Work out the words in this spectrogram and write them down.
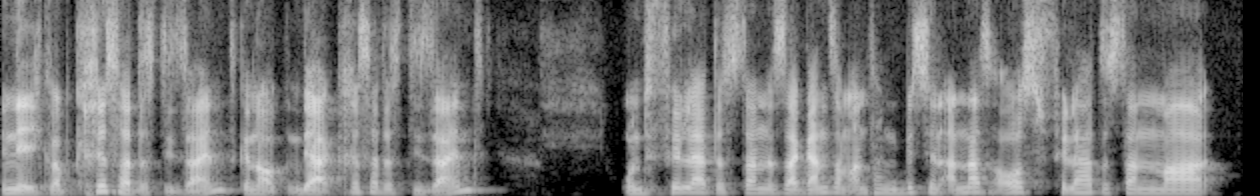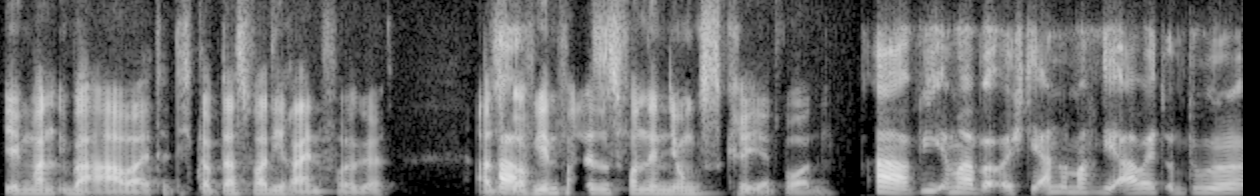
nee, ich glaube, Chris hat es designt. Genau, ja, Chris hat es designt. Und Phil hat es dann, es sah ganz am Anfang ein bisschen anders aus. Phil hat es dann mal irgendwann überarbeitet. Ich glaube, das war die Reihenfolge. Also Ah. auf jeden Fall ist es von den Jungs kreiert worden. Ah, wie immer bei euch. Die anderen machen die Arbeit und du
